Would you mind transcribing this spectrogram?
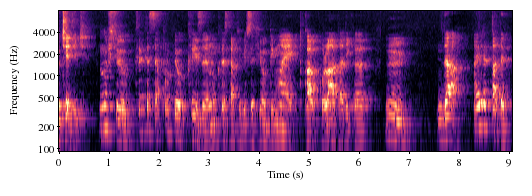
ce zici? Nu știu, cred că se apropie o criză. Nu crezi că ar trebui să fie un pic mai calculat? Adică, hmm, da, ai dreptate.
